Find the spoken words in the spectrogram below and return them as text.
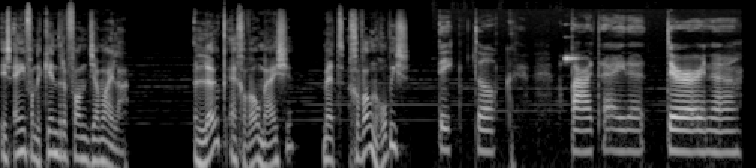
is een van de kinderen van Jamaila. Een leuk en gewoon meisje met gewone hobby's. TikTok, paardrijden, turnen,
